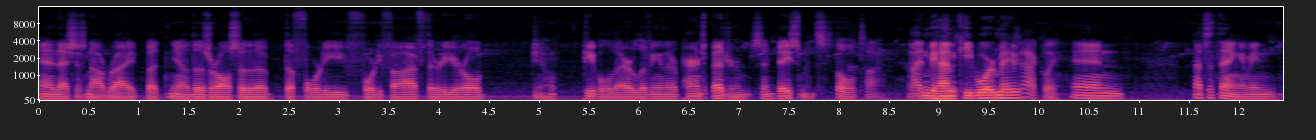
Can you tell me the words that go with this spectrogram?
And that's just not right. But you know, those are also the the 40, 45, 30 year old, you know, people that are living in their parents' bedrooms and basements the whole time. Hiding behind a keyboard, maybe. Exactly. And that's the thing. I mean,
